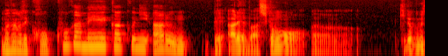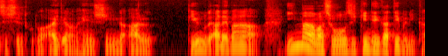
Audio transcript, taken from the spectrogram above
まあ、なので、ここが明確にあるんであれば、しかも、うん、既読無視してるってことは相手からの返信があるっていうのであれば、今は正直ネガティブに考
